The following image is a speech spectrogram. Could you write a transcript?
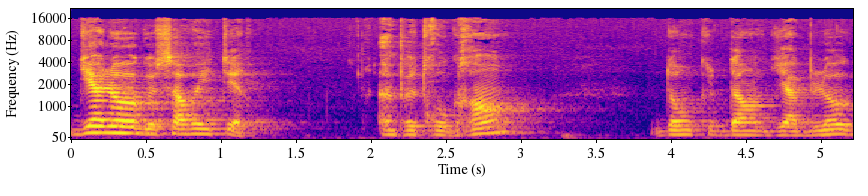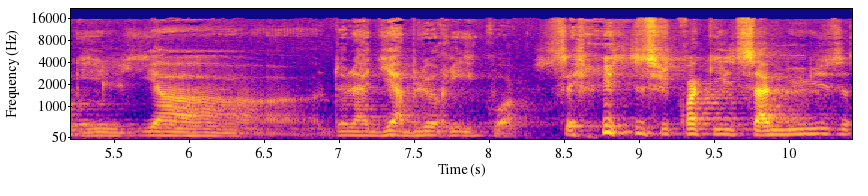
dialogue, ça aurait été un peu trop grand, donc dans Diablogue, il y a de la diablerie, quoi. Je crois qu'il s'amuse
